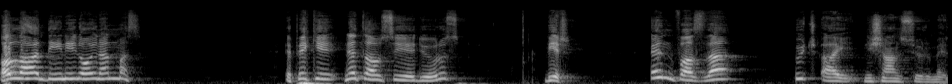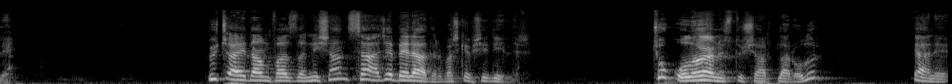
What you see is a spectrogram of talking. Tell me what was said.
Allah'ın diniyle oynanmaz. E peki ne tavsiye ediyoruz? Bir, en fazla üç ay nişan sürmeli. Üç aydan fazla nişan sadece beladır. Başka bir şey değildir. Çok olağanüstü şartlar olur. Yani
